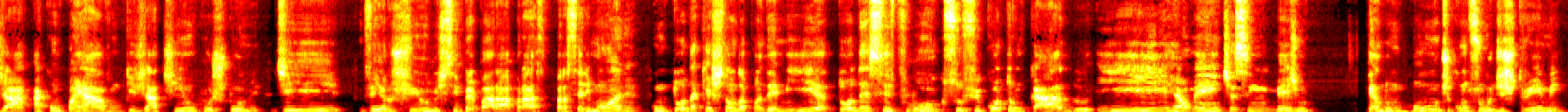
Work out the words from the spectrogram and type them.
já acompanhavam, que já tinham o costume de ver os filmes, se preparar para a cerimônia. Com toda a questão da pandemia, todo esse fluxo ficou truncado e realmente, assim, mesmo tendo um boom de consumo de streaming,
